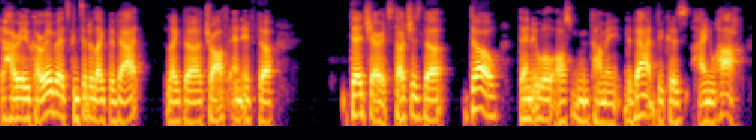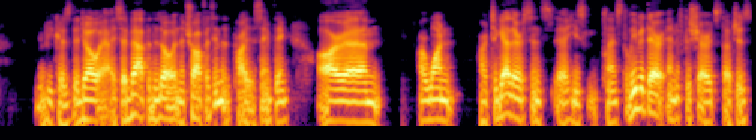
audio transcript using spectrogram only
it's considered like the vat, like the trough, and if the dead sheretz touches the dough, then it will also be tame the vat because hainu hach, because the dough, I said vat, but the dough and the trough, I think that's probably the same thing, are um, are one are together since uh, he plans to leave it there, and if the sheretz touches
